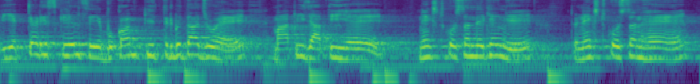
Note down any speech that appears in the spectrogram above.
रिएक्टर स्केल से भूकंप की तीव्रता जो है, मापी जाती है। नेक्स्ट क्वेश्चन देखेंगे। तो नेक्स्ट क्वेश्चन है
